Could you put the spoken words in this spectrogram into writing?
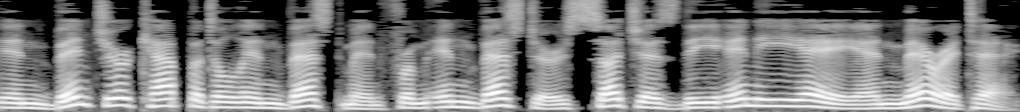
in venture capital investment from investors such as the NEA and Meritech.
